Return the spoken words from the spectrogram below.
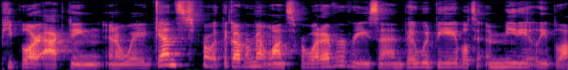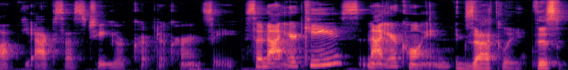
people are acting in a way against what the government wants for whatever reason. They would be able to immediately block the access to your cryptocurrency. So, not your keys, not your coin. Exactly. This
